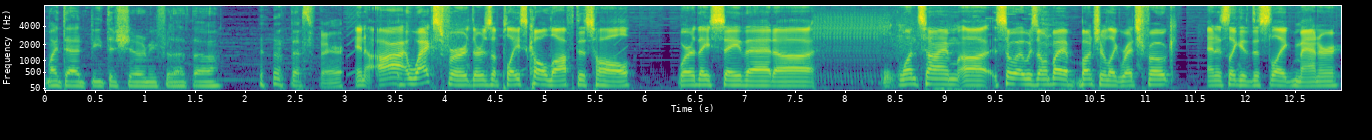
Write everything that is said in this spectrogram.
My dad beat the shit out of me for that though. That's fair. In uh, Wexford, there's a place called Loftus Hall, where they say that uh, one time, uh, so it was owned by a bunch of like rich folk, and it's like a this like manor,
